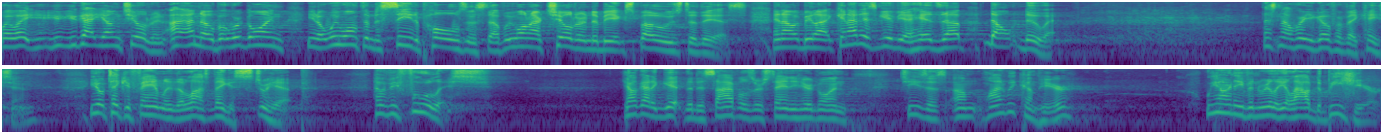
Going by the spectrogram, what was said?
Wait, wait, you, you got young children. I, I, know, but we're going, you know, we want them to see the poles and stuff. We want our children to be exposed to this. And I would be like, can I just give you a heads up? Don't do it. That's not where you go for vacation. You don't take your family to the Las Vegas Strip. That would be foolish. Y'all got to get the disciples are standing here going, Jesus, um, why did we come here? We aren't even really allowed to be here.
